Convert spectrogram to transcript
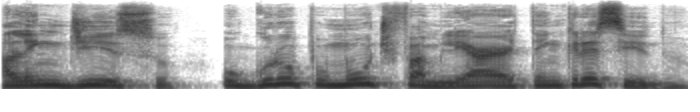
Além disso, o grupo multifamiliar tem crescido.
